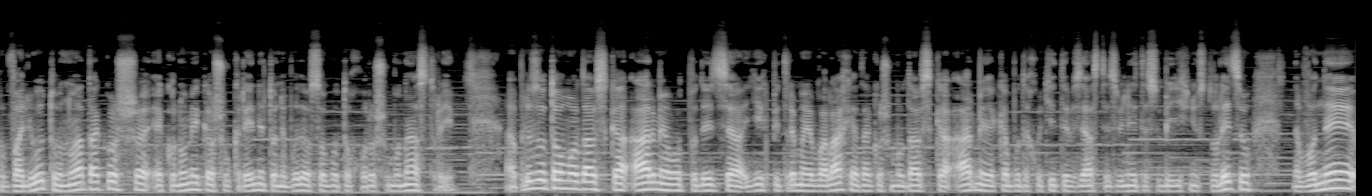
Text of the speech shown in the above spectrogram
валюту, ну а також економіка ж України то не буде особо то хорошому настрої. Плюс до того молдавська армія, от подивіться, їх підтримує Валахія, а також молдавська армія, яка буде хотіти взяти, звільнити собі їхню столицю. Вони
